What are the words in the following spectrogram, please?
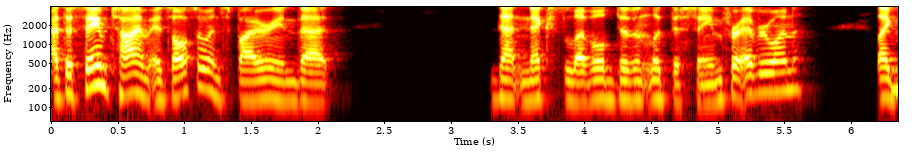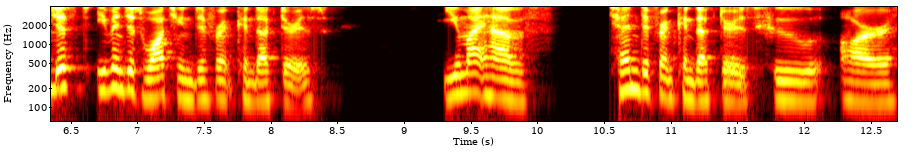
At the same time, it's also inspiring that that next level doesn't look the same for everyone. Like mm-hmm. just even just watching different conductors, you might have 10 different conductors who are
